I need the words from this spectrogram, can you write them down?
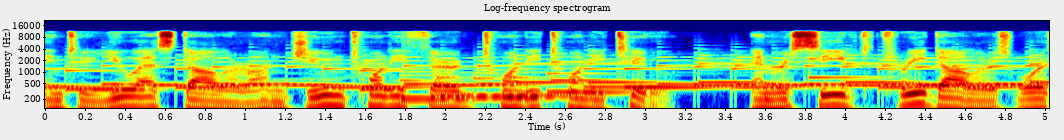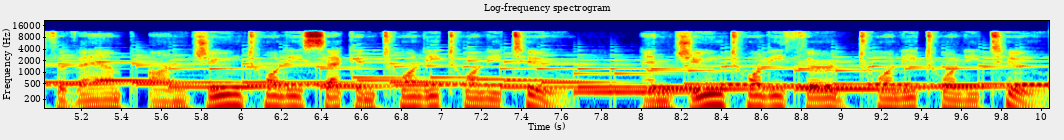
into US dollar on June 23, 2022, and received $3 worth of AMP on June 22, 2022, and June 23, 2022,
